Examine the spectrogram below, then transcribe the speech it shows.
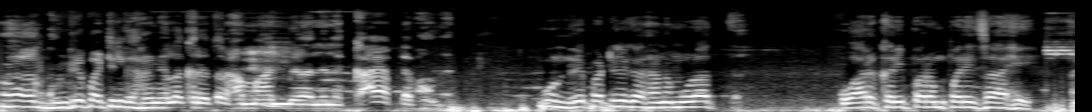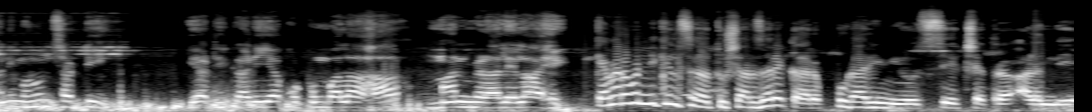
गुंडरे पाटील घराण्याला खरं तर हा मान मिळालेला आहे. काय आपल्या भावना? मुंडरे पाटील घराणं मुळात वारकरी परंपरेचं आहे. आणि म्हणून साठी या ठिकाणी या कुटुंबाला हा मान मिळालेला आहे. कॅमेरामन निखिल सह तुषार झरेकर पुढारी न्यूज श्री क्षेत्र आळंदी.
